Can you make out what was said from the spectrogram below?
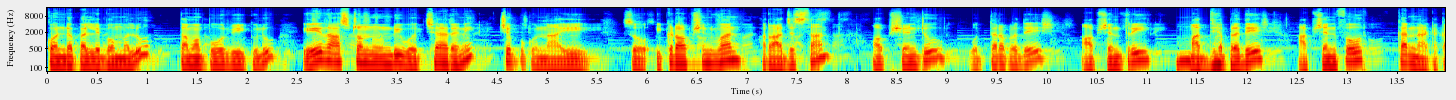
కొండపల్లి బొమ్మలు తమ పూర్వీకులు ఏ రాష్ట్రం నుండి వచ్చారని చెప్పుకున్నాయి. సో ఇక్కడ option one Rajasthan option two Uttar Pradesh option three Madhya Pradesh option four Karnataka.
